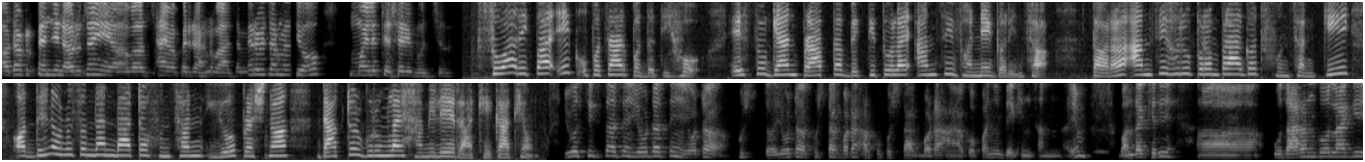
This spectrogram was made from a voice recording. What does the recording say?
अब डाक्टर तेन्जिनहरू चाहिँ अब छायामा परिराख्नु भएको छ। मेरो विचारमा त्यो हो। मैले त्यसरी बुझ्छु। सोवा रिक्पा एक उपचार पद्धति हो। यस्तो ज्ञान प्राप्त व्यक्तित्वलाई आम्ची भन्ने गरिन्छ। तर आम्चीहरू परम्परागत हुन्छन् कि अध्ययन अनुसन्धानबाट हुन्छन् यो प्रश्न डाक्टर गुरुङलाई हामीले राखेका थियौँ। यो शिक्षा चाहिँ एउटा चाहिँ एउटा पुस्त एउटा पुस्तकबाट अर्को पुस्तकबाट आएको पनि देखिन्छन् है। भन्दाखेरि उदाहरणको लागि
